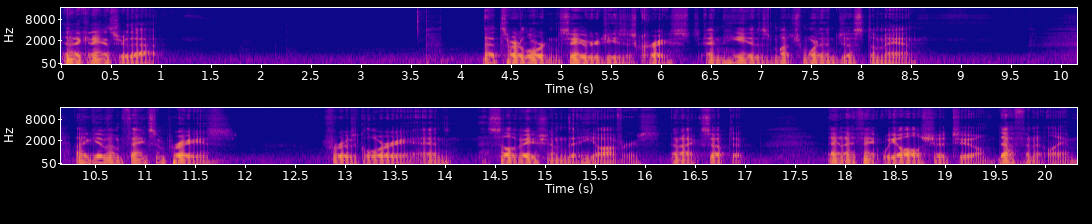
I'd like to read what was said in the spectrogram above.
And I can answer that. That's our Lord and Savior Jesus Christ, and He is much more than just a man. I give him thanks and praise for his glory and salvation that he offers, and I accept it. And I think we all should too, definitely.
